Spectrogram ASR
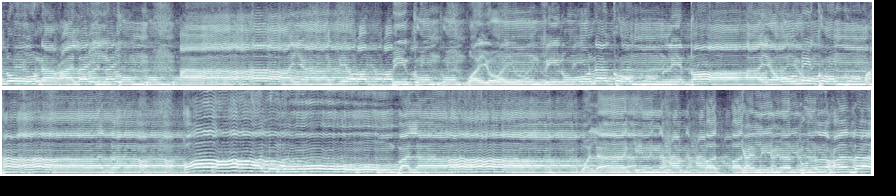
يتلون عليكم آيات ربكم وينذرونكم لقاء يومكم هذا قالوا بلى ولكن حقت كلمة العذاب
